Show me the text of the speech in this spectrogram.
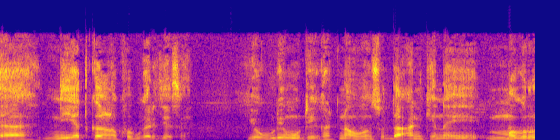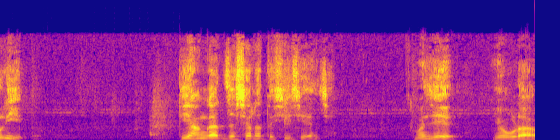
नियत कळणं खूप गरजेचं आहे. एवढी मोठी घटना होऊन सुद्धा आणखीनही मगरुरी ती अंगात जशाला तशीच आहे यांच्या म्हणजे एवढा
